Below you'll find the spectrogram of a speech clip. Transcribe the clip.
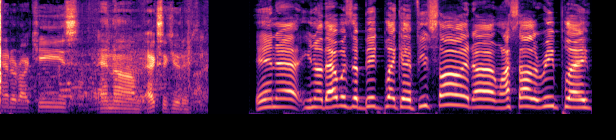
handled our keys, and um, executed. And, uh, you know, that was a big play. If you saw it, uh, when I saw the replay,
